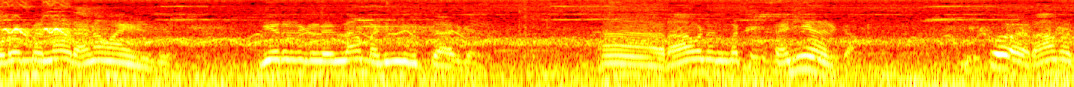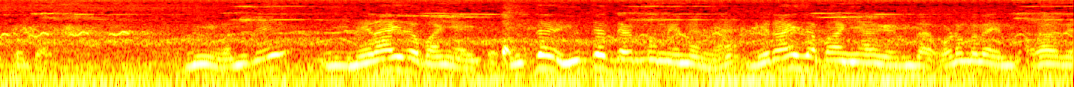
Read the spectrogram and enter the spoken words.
உடம்பெல்லாம் ரணமாயிடுது. வீரர்கள் எல்லாம் அடிந்து விட்டார்கள். ராவணன் மட்டும் தனியாக இருக்கான். இப்போ ராமர் சொல்கிறார் நீ வந்து நீ நிராயுத பாணி ஆகிட்ட யுத்த யுத்த தர்மம் என்னென்னா நிராயுத பாணியாக இருந்தால் உடம்புல அதாவது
